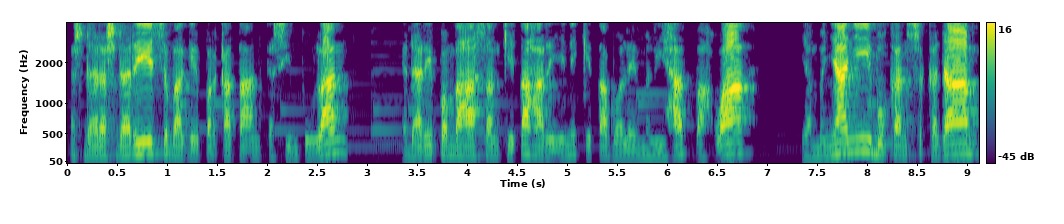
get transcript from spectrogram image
Nah, saudara-saudari, sebagai perkataan kesimpulan, ya dari pembahasan kita hari ini kita boleh melihat bahwa ya menyanyi bukan sekedar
